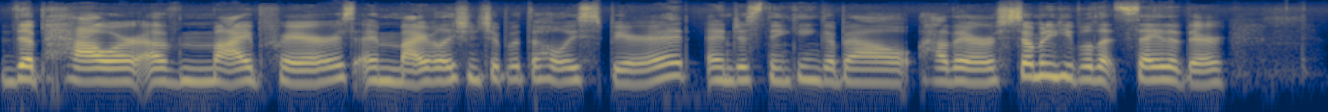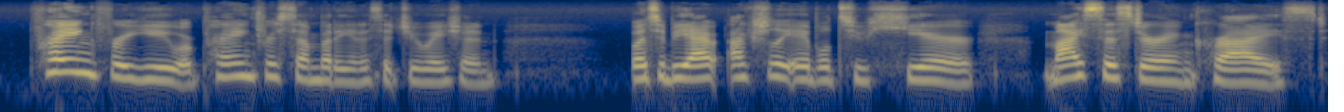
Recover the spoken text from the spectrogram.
the power of my prayers and my relationship with the Holy Spirit, and just thinking about how there are so many people that say that they're praying for you or praying for somebody in a situation, but to be actually able to hear my sister in Christ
